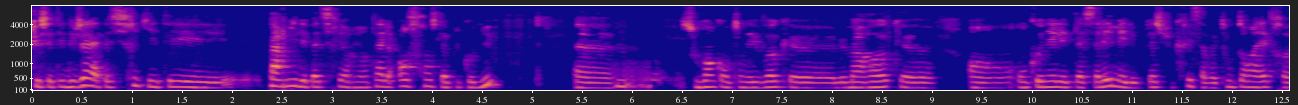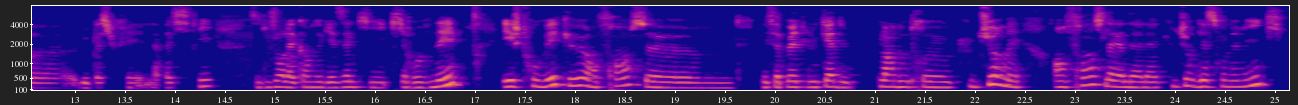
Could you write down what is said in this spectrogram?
que c'était déjà la pâtisserie qui était parmi les pâtisseries orientales en France la plus connue. Euh, mm. Souvent, quand on évoque euh, le Maroc, euh, on connaît les plats salés, mais le plat sucré, ça va tout le temps être le plat sucré, la pâtisserie. C'est toujours la corne de gazelle qui, revenait. Et je trouvais que en France, et ça peut être le cas de plein d'autres cultures, mais en France, la, la culture gastronomique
